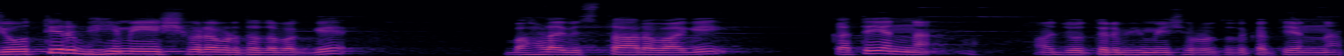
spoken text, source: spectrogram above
ಜ್ಯೋತಿರ್ಭೀಮೇಶ್ವರ ವ್ರತದ ಬಗ್ಗೆ ಬಹಳ ವಿಸ್ತಾರವಾಗಿ ಕಥೆಯನ್ನು, ಆ ಜ್ಯೋತಿರ್ಭೀಮೇಶ್ವರ ವ್ರತದ ಕಥೆಯನ್ನು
